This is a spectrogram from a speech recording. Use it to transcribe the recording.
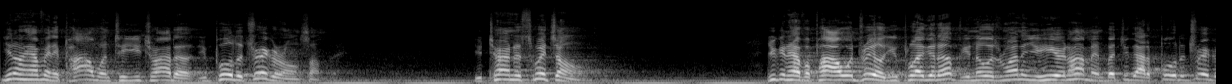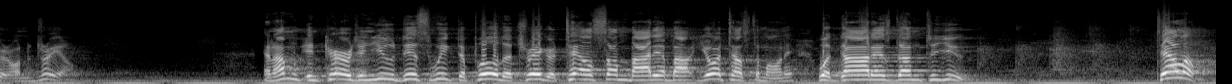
You don't have any power until you try to, you pull the trigger on something. You turn the switch on. You can have a power drill. You plug it up, you know it's running, you hear it humming, but you got to pull the trigger on the drill. And I'm encouraging you this week to pull the trigger. Tell somebody about your testimony, what God has done to you. Tell them.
